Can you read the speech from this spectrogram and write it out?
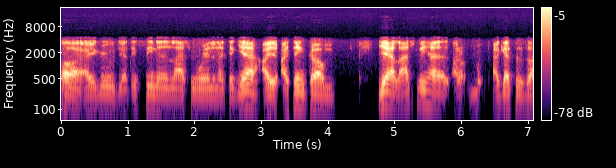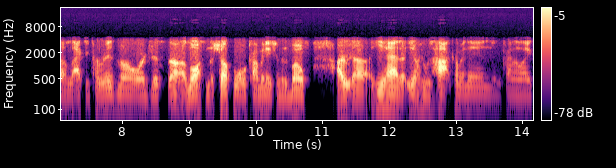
uh, I agree with you. I think Cena and Lashley win, and I think yeah, I I think um yeah, Lashley had I don't I guess his uh, lack of charisma or just uh, lost in the shuffle or combination of the both. I uh, he had you know he was hot coming in and kind of like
